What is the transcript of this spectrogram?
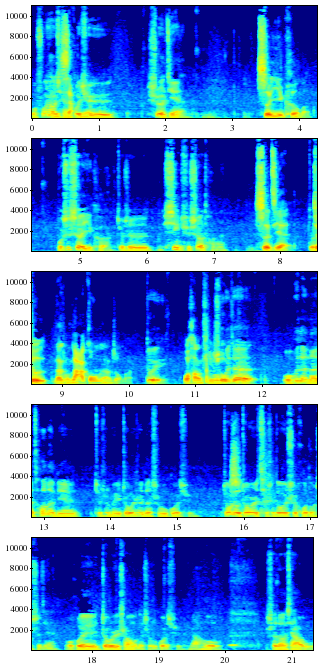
我封校前会去射箭，射艺课吗？不是射艺课，就是兴趣社团。射箭，就那种拉弓的那种吗？对，我好像听说过。会在我会在南操那边，就是每周日的时候过去。周六周日其实都是活动时间，我会周日上午的时候过去，然后射到下午。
